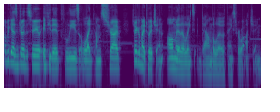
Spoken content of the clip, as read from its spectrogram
Hope you guys enjoyed this video. If you did, please like, comment, subscribe. Check out my Twitch and all my other links down below. Thanks for watching.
